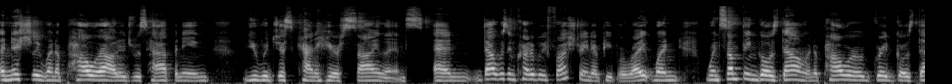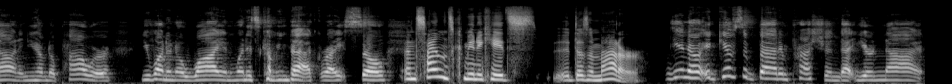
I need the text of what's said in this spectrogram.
initially when a power outage was happening you would just kind of hear silence and that was incredibly frustrating to people right when when something goes down when a power grid goes down and you have no power you want to know why and when it's coming back right so and silence communicates it doesn't matter you know it gives a bad impression that you're not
